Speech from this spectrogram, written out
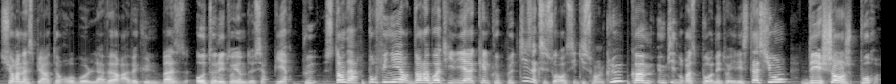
sur un aspirateur robot laveur avec une base auto-nettoyante de serpillère plus standard. Pour finir, dans la boîte, il y a quelques petits accessoires aussi qui sont inclus, comme une petite brosse pour nettoyer les stations, des changes pour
